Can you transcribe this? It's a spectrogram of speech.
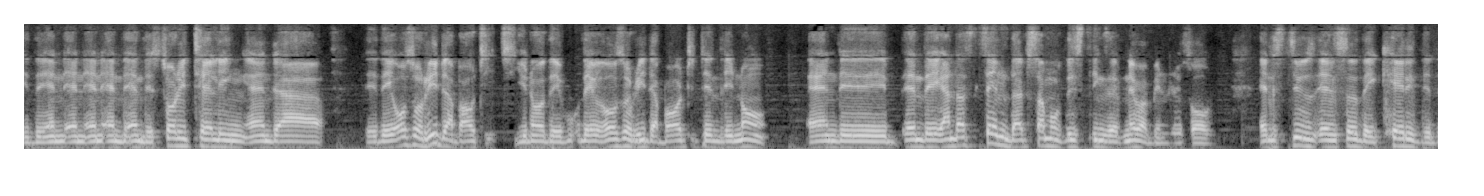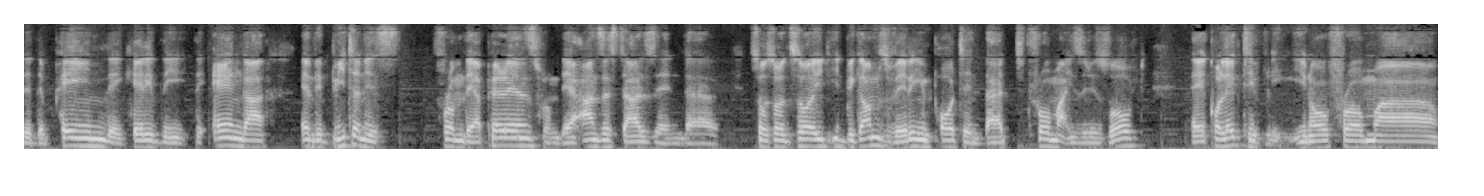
and, and, and, and, the storytelling, and uh, they also read about it. You know, they, they also read about it and they know. And, uh, and they understand that some of these things have never been resolved. And still, and so they carry the, the, the pain, they carry the, the anger and the bitterness from their parents, from their ancestors, and uh, so so so it, it, becomes very important that trauma is resolved uh, collectively, you know, from uh,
